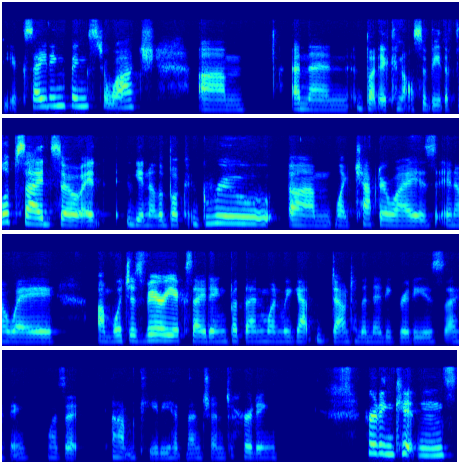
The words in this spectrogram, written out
the exciting things to watch. Um, and then, but it can also be the flip side. So it, you know, the book grew um, like chapter wise in a way, um, which is very exciting. But then when we got down to the nitty gritties, I think was it um, Katie had mentioned herding herding kittens.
